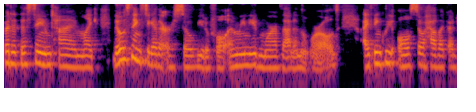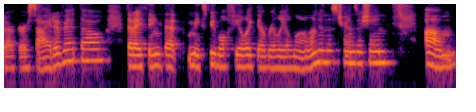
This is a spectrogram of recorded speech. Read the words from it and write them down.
But at the same time like those things together are so beautiful and we need more of that in the world. I think we also have like a darker side of it though that i think that makes people feel like they're really alone in this transition. Um,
